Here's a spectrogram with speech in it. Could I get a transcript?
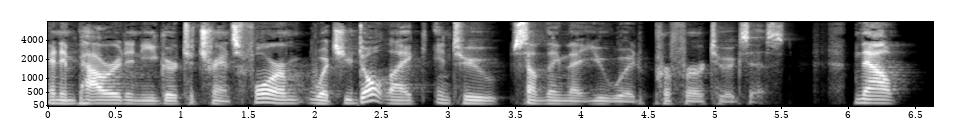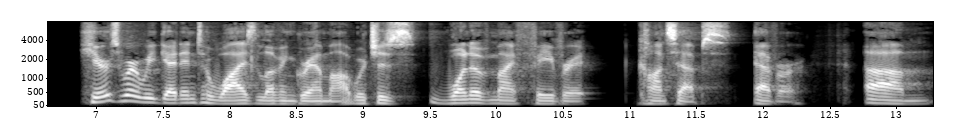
and empowered and eager to transform what you don't like into something that you would prefer to exist. Now, here's where we get into wise loving grandma, which is one of my favorite concepts ever. Um,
